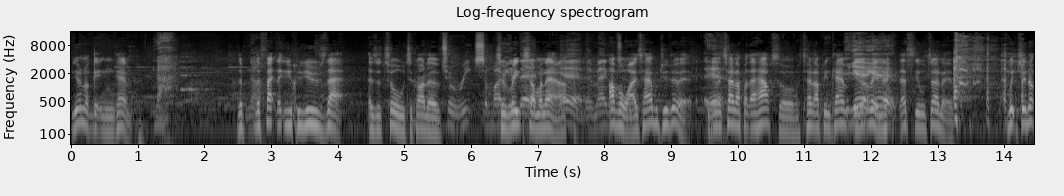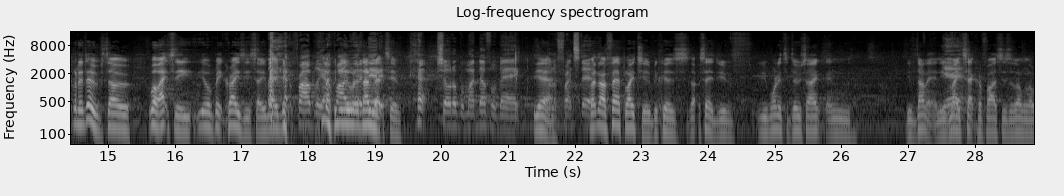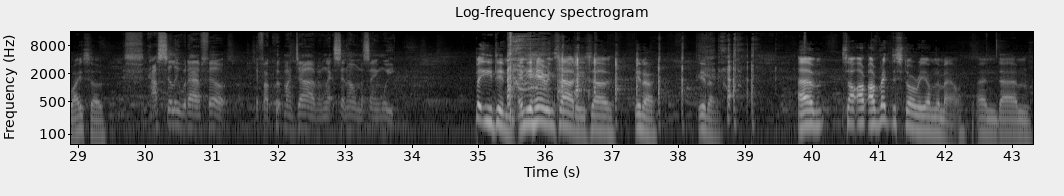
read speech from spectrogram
you're not getting in camp. Nah. The, No. the fact that you could use that as a tool to kind of To reach somebody to reach that- someone out. yeah, the. Otherwise, how would you do it? You're Yeah. going to turn up at their house or turn up in camp. you know Yeah, I mean? yeah. That- that's the alternative, which you're not going to do. So, well, actually, you're a bit crazy. So maybe probably, I maybe probably you would have done that to him. Showed up with my duffel bag Yeah. on the front step. But no, fair play to you because, like I said, you've you wanted to do something and you've done it, and you've Yeah. made sacrifices along the way. So, How silly would I have felt if I quit my job and got sent home the same week? But you didn't, and you're here in Saudi, so you know, you know. Um, so I, I read the story on the Mail, and um,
